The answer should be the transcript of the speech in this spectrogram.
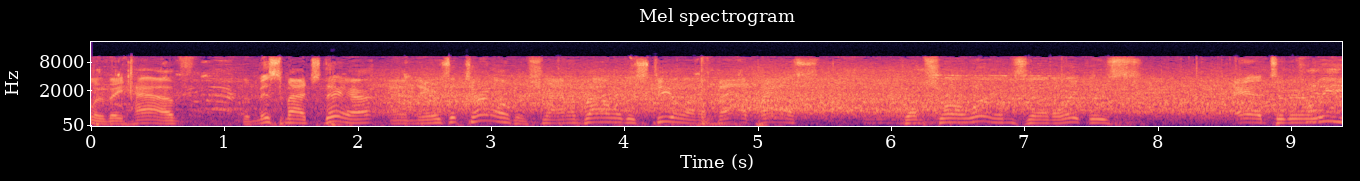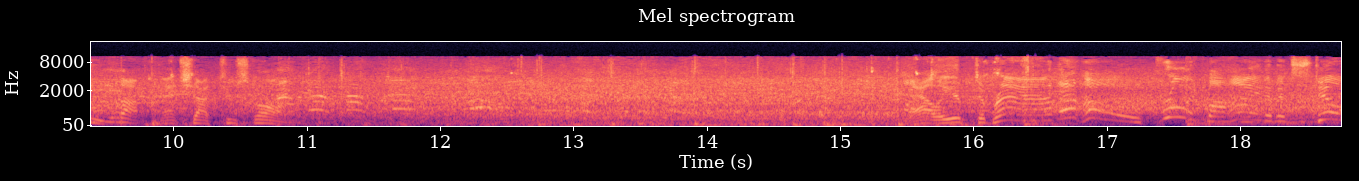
Tyler. They have the mismatch there, and there's a turnover. Shannon Brown with a steal on a bad pass from Shawne Williams, and the Lakers add to their lead. Up, that shot too strong. Alley-oop to Brown. Oh, threw it behind him and still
